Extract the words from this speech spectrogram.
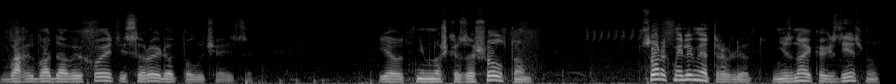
вода выходит и сырой лед получается. Я вот немножко зашел там, 40 миллиметров лед. Не знаю, как здесь, но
